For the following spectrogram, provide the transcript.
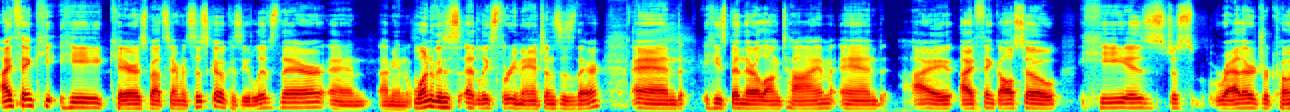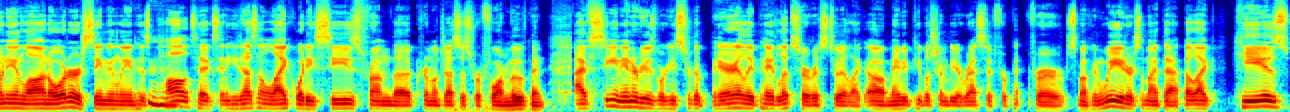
I think he, he cares about San Francisco because he lives there. And I mean, one of his at least three mansions is there. And he's been there a long time. And I I think also he is just rather draconian law and order seemingly in his mm-hmm. politics and he doesn't like what he sees from the criminal justice reform movement. I've seen interviews where he sort of barely paid lip service to it like oh maybe people shouldn't be arrested for for smoking weed or something like that but like he is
